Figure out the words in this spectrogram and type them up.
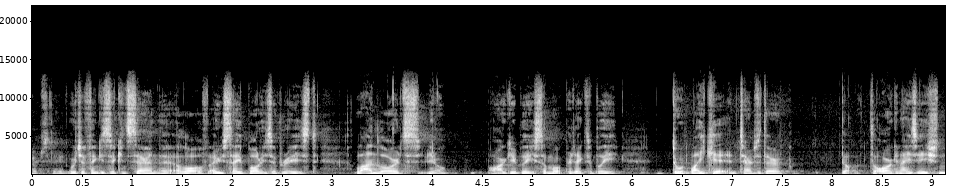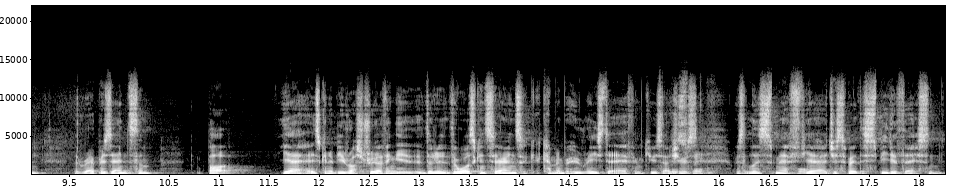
Absolutely. which I think is a concern that a lot of outside bodies have raised. Landlords, you know, arguably, somewhat predictably, don't like it in terms of their the, the organisation that represents them. But yeah, it's going to be rushed through. I think there, there was concerns. I can't remember who raised it at FMQs. Actually, was, was, it Liz Smith? Yeah. yeah, just about the speed of this and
